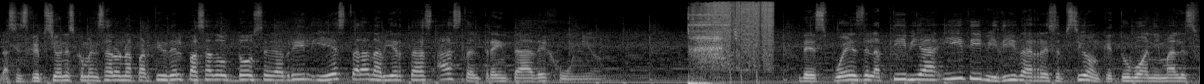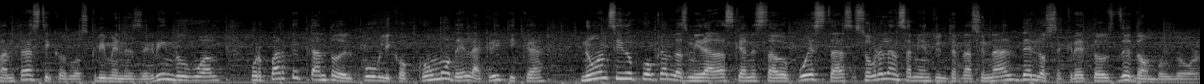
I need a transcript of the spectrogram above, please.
Las inscripciones comenzaron a partir del pasado 12 de abril y estarán abiertas hasta el 30 de junio. Después de la tibia y dividida recepción que tuvo Animales Fantásticos Los Crímenes de Grindelwald por parte tanto del público como de la crítica, no han sido pocas las miradas que han estado puestas sobre el lanzamiento internacional de Los Secretos de Dumbledore.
